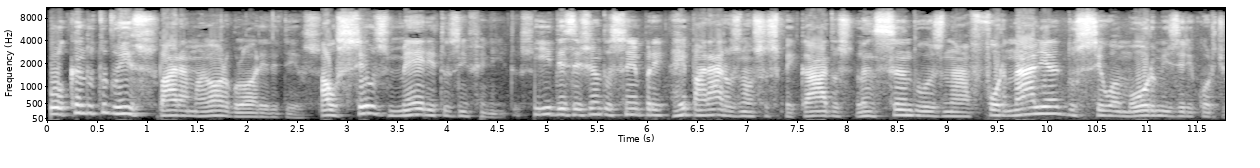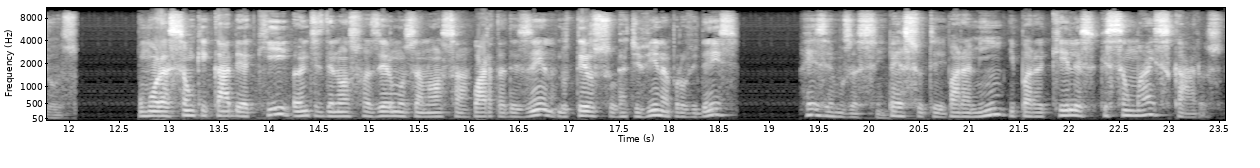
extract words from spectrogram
colocando tudo isso para a maior glória de Deus, aos seus méritos infinitos, e desejando sempre reparar os nossos pecados, lançando-os na fornalha do seu amor misericordioso. Uma oração que cabe aqui, antes de nós fazermos a nossa quarta dezena do terço da Divina Providência, Rezemos assim: Peço-te para mim e para aqueles que são mais caros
